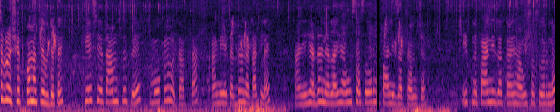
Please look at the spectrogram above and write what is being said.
सगळं शेत कोणाचं आहे उद्या ताई? हे शेत आमचंच आहे. मोकळं होतं आता. आम्ही याच्यात धना टाकलाय. आणि ह्या धान्याला ह्या ऊसासवरनं पाणी जातं आमच्या. इथनं पाणी जातं ह्या ऊसासवरनं.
